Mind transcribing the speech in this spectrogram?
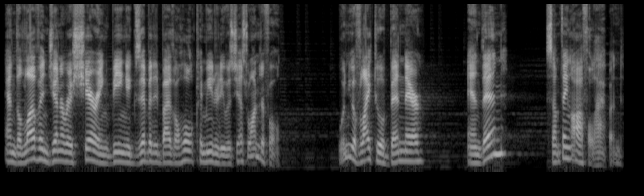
and the love and generous sharing being exhibited by the whole community was just wonderful. Wouldn't you have liked to have been there? And then something awful happened.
